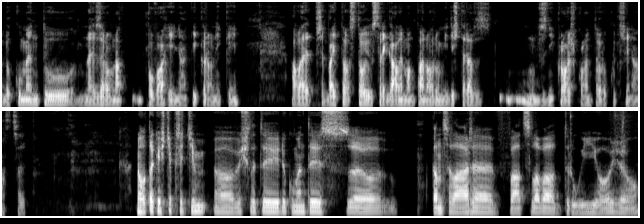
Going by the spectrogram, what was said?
dokumentů, ne zrovna povahy nějaký kroniky, ale třeba i to z toho Jus Regale Montanorum, i když teda vzniklo až kolem toho roku 1300. No, tak ještě předtím uh, vyšly ty dokumenty z uh, kanceláře Václava II., že jo?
